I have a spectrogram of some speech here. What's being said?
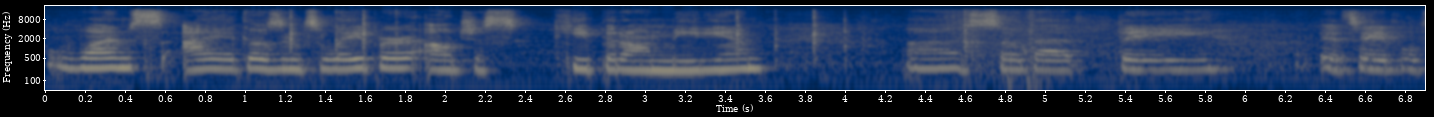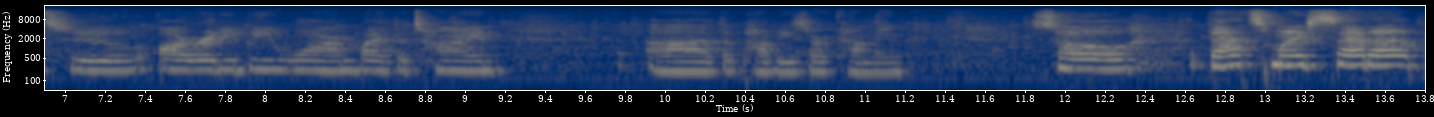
once Eya goes into labor, I'll just keep it on medium uh, so that they it's able to already be warm by the time uh, the puppies are coming. So that's my setup.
